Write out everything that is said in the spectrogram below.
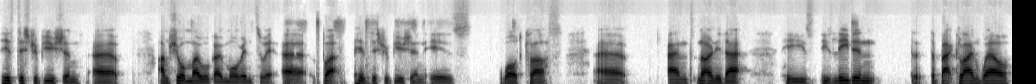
his distribution, uh, I'm sure Mo will go more into it, uh, but his distribution is world class. Uh, and not only that, he's he's leading the, the back line well.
